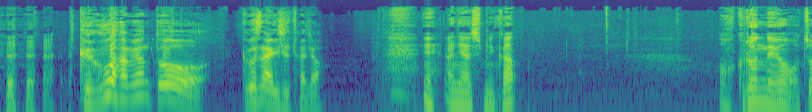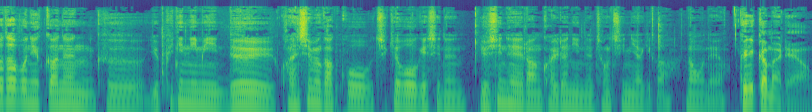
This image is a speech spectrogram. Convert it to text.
극우 하면 또 그것은 알기 싫다죠. 예, 안녕하십니까. 어, 그렇네요. 어쩌다 보니까는 그 유피디님이 늘 관심을 갖고 지켜보고 계시는 유신회랑 관련이 있는 정치인 이야기가 나오네요. 그니까 말이에요.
